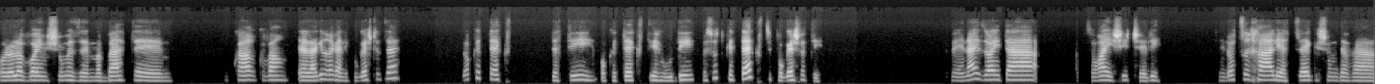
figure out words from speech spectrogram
או לא לבוא עם שום איזה מבט אה, מוכר כבר, אלא להגיד, רגע, אני פוגשת את זה לא כטקסט דתי או כטקסט יהודי, פשוט כטקסט שפוגש אותי. בעיניי זו הייתה הבשורה האישית שלי. אני לא צריכה לייצג שום דבר.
